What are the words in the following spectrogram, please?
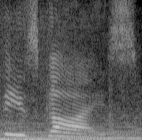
These. Guys,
